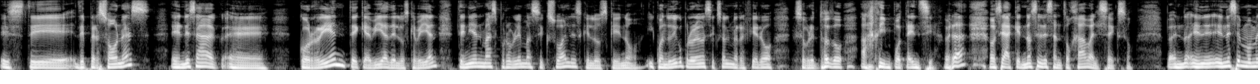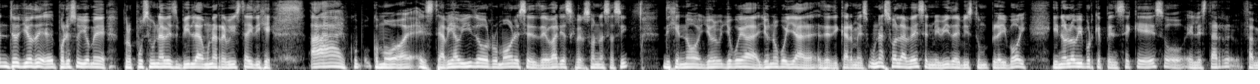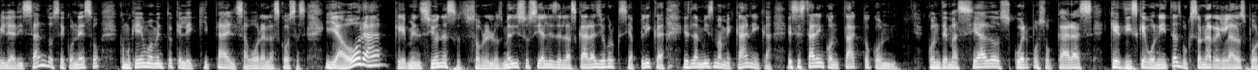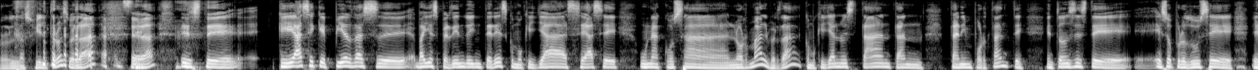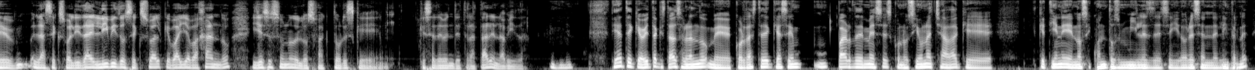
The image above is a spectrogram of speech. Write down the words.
este, de personas, en esa eh, corriente que había de los que veían tenían más problemas sexuales que los que no. Y cuando digo problemas sexuales me refiero sobre todo a impotencia, ¿verdad? O sea, que no se les antojaba el sexo. En, ese momento yo, de, por eso yo me propuse una vez, vi la, una revista y dije, ah, como este, había oído rumores de varias personas así, dije, no, yo, yo, voy a, yo no voy a dedicarme. Una sola vez en mi vida he visto un Playboy y no lo vi porque pensé que eso, el estar familiarizándose con eso, como que hay un momento que le quita el sabor a las cosas. Y ahora que mencionas sobre los medios sociales de las caras, yo creo que se aplica, es la misma mecánica, es estar en contacto con con demasiados cuerpos o caras que disque bonitas, porque son arreglados por los filtros, ¿verdad? ¿verdad? Este, que hace que pierdas, eh, vayas perdiendo interés, como que ya se hace una cosa normal, ¿verdad? Como que ya no es tan, tan, tan importante. Entonces, este, eso produce eh, la sexualidad, el líbido sexual que vaya bajando, y eso es uno de los factores que, que se deben de tratar en la vida. Fíjate que ahorita que estabas hablando me acordaste de que hace un par de meses conocí a una chava que, que tiene no sé cuántos miles de seguidores en el internet.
